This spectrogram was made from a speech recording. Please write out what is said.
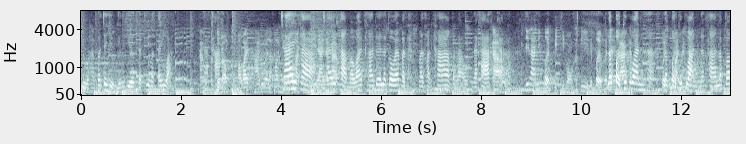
อยู่ค่ะก็จะอยู่เยื้องๆกับที่วัดไต้หวัน นะคะคือเรามาไหว้พระด้วยแล้วก็เห็นใช่ว่ามาค่ะที่นี่ได้นะใช่ครับค่ะมาไหว้พระด้วยแล้วก็แวะมามาทานข้าวกับเรานะคะครับค่ะที่ร้านนี้เปิดปิดกี่โมงครับพี่หรือเปิดวันไหนเราเปิดบ้งทุกครับวันค่ะเปิดเราเปิดทุทุกกวัวันนนะคะ แล้วก็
